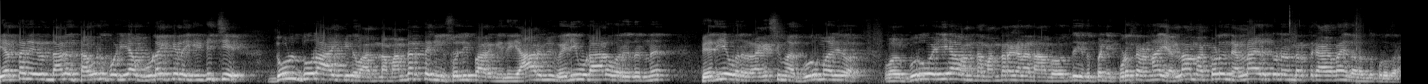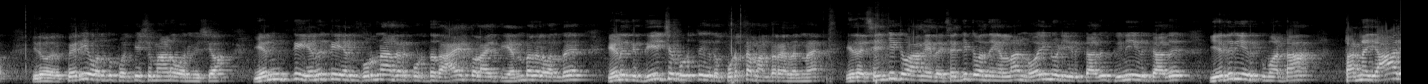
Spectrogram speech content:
எத்தனை இருந்தாலும் தவிடு பொடியாக உடைக்கல இடித்து தூள் தூளாக ஆக்கிடுவான் அந்த மந்திரத்தை நீங்கள் சொல்லி பாருங்க இது யாருமே வெளிவிடாத வருதுன்னு பெரிய ஒரு ரகசியமாக குருமொழி குரு வழியாக வந்த மந்திரங்களை நாம் வந்து இது பண்ணி கொடுக்குறோன்னா எல்லா மக்களும் நல்லா இருக்கணுன்றதுக்காக தான் இதை வந்து கொடுக்குறோம். இது ஒரு பெரிய வந்து பொக்கிஷமான ஒரு விஷயம். எனக்கு எனக்கு என் குருநாதர் கொடுத்தது ஆயிரத்தி தொள்ளாயிரத்தி எண்பதில் வந்து எனக்கு தீட்சை கொடுத்து இது கொடுத்த மந்திரம் என்ன? இதை செஞ்சுட்டு வாங்க இதை செஞ்சுட்டு வந்தீங்கன்னா நோய் நொடி இருக்காது பிணி இருக்காது எதிரி இருக்க மாட்டான். தன்னை யார்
